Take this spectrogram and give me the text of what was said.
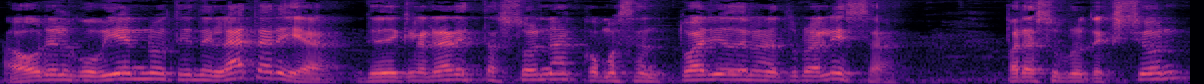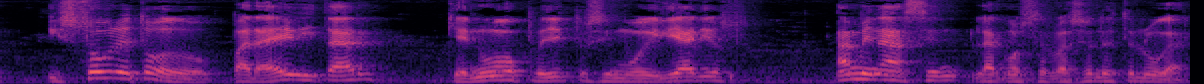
ahora el gobierno tiene la tarea de declarar esta zona como santuario de la naturaleza para su protección y sobre todo para evitar que nuevos proyectos inmobiliarios amenacen la conservación de este lugar.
